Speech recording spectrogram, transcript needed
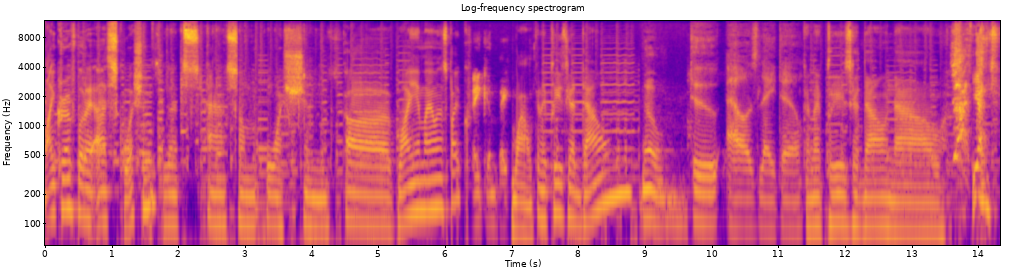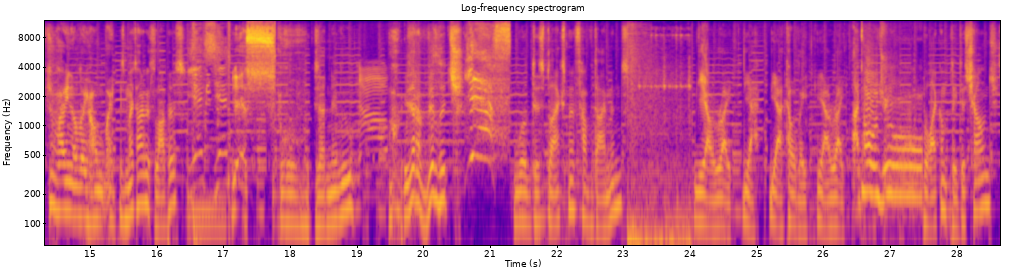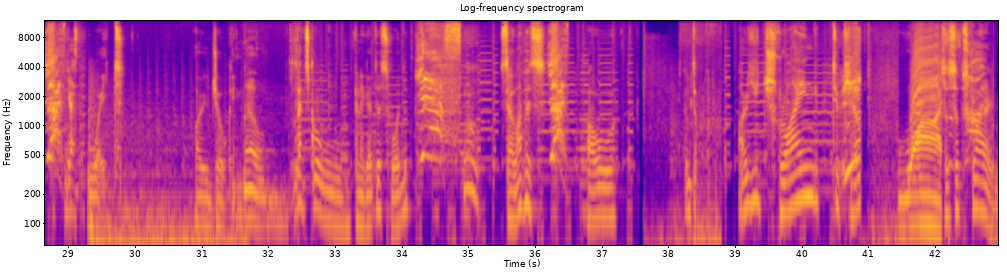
Minecraft, but I ask questions. Let's ask some questions. Uh, why am I on a spike? Bacon, bacon. Wow. Can I please get down? No. Two hours later. Can I please get down now? Yes! Yes! Finally! Oh my... Is my target Lapis? Yes, yes. Yes! Ooh, is that an igloo? No! Is that a village? Yes! Will this blacksmith have diamonds? Yeah, right. Yeah, yeah, totally. Yeah, right. I told you! Will I complete this challenge? Yes! Yes! Wait. Are you joking? No. Let's go! Can I get this wood? Yes! Is that Lapis? Yes! Oh. Are you trying to kill? Why? So subscribe.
